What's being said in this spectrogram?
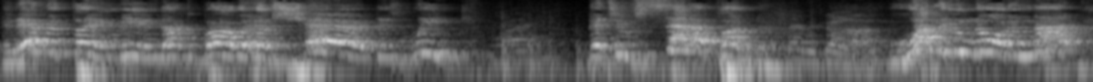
And everything me and Dr. Barber have shared this week that you've set up under, whether you know it or not,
